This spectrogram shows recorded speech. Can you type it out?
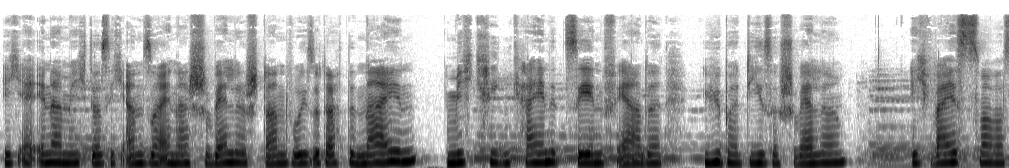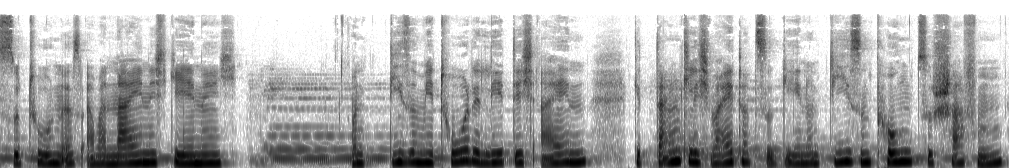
Ich erinnere mich, dass ich an so einer Schwelle stand, wo ich so dachte, nein, mich kriegen keine zehn Pferde über diese Schwelle. Ich weiß zwar, was zu tun ist, aber nein, ich gehe nicht. Und diese Methode lädt dich ein, gedanklich weiterzugehen und diesen Punkt zu schaffen.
